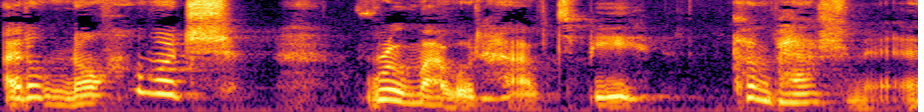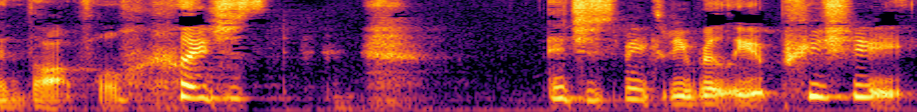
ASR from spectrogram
I don't know how much room I would have to be compassionate and thoughtful. I just, it just makes me really appreciate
